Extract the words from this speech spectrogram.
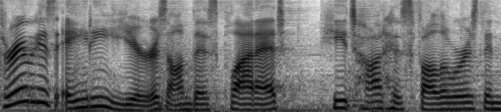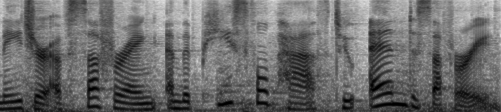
Through his 80 years on this planet, he taught his followers the nature of suffering and the peaceful path to end suffering.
